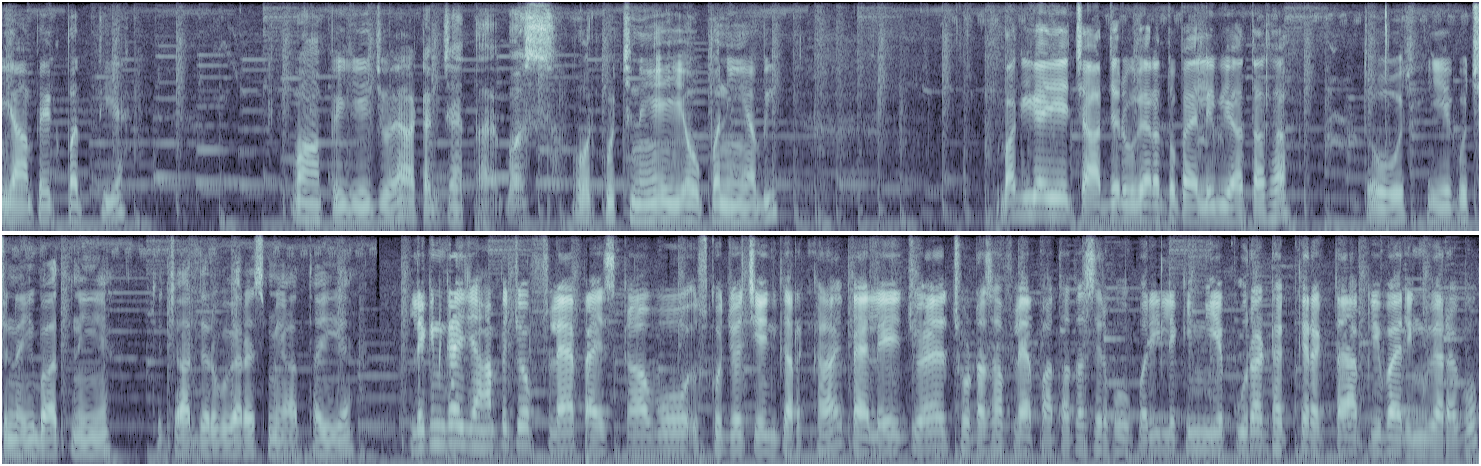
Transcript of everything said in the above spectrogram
यहाँ पे एक पत्ती है वहाँ पे ये जो है अटक जाता है बस। और कुछ नहीं है ये ओपन ही है अभी। बाकी का ये चार्जर वगैरह तो पहले भी आता था तो ये कुछ नई बात नहीं है तो चार्जर वगैरह इसमें आता ही है। लेकिन गाइज़ यहाँ पे जो फ्लैप है इसका, वो उसको जो है चेंज कर रखा है। पहले जो है छोटा सा फ्लैप आता था सिर्फ़ ऊपर ही, लेकिन ये पूरा ढक के रखता है आपकी वायरिंग वगैरह को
